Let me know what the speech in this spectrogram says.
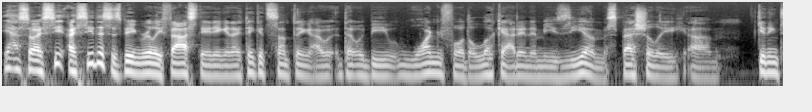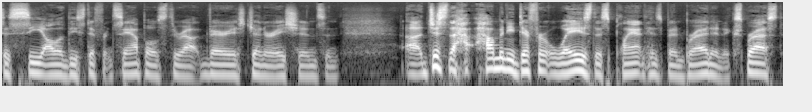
Yeah, so I see I see this as being really fascinating, and I think it's something I w- that would be wonderful to look at in a museum, especially um, getting to see all of these different samples throughout various generations and uh, just the, how many different ways this plant has been bred and expressed.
